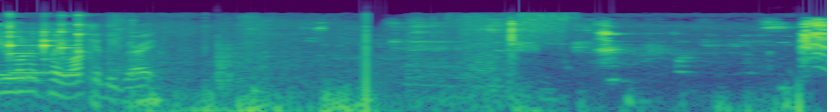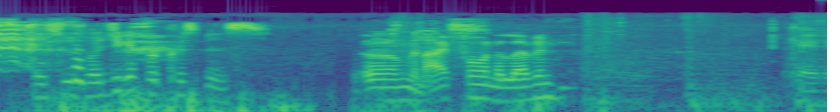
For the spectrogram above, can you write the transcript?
you want to play Rocket League, right? Jesus, what did you get for Christmas? Um, an iPhone 11. Okay.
